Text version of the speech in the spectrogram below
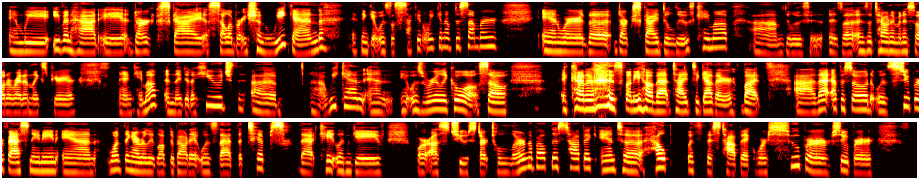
and we even had a dark sky celebration weekend. I think it was the second weekend of December, and where the dark sky Duluth came up. Um, Duluth is a is a town in Minnesota right on Lake Superior, and came up, and they did a huge uh, uh, weekend, and it was really cool. So it kind of is funny how that tied together. But uh, that episode was super fascinating. And one thing I really loved about it was that the tips that Caitlin gave for us to start to learn about this topic and to help with this topic were super, super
